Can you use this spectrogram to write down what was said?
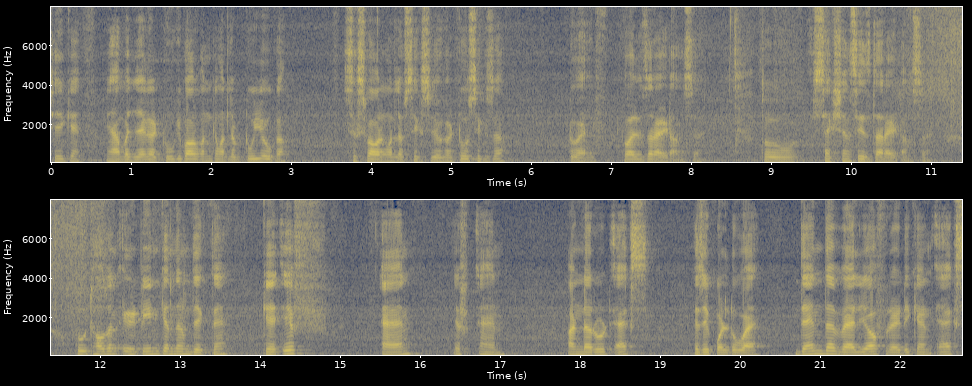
ठीक है? यहाँ बच जाएगा टू की पावर वन का मतलब टू ही होगा। सिक्स पावर का मतलब सिक्स ही होगा। Two six twelve twelve is the right answer तो section C is the right answer 2018 के अंदर हम देखते हैं कि if N if N under root x is equal to y then the value of radicand x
